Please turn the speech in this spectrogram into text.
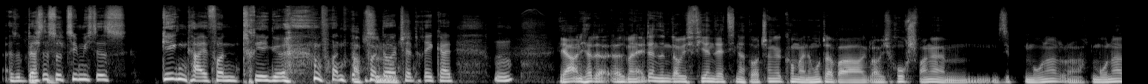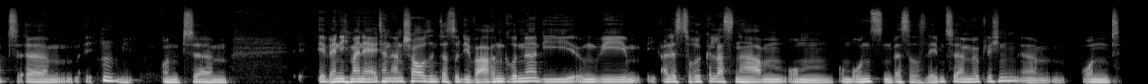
Also das Richtig. ist so ziemlich das Gegenteil von träge, von, von deutscher Trägheit. Hm. Ja, und ich hatte, also meine Eltern sind, glaube ich, 64 nach Deutschland gekommen. Meine Mutter war, glaube ich, hochschwanger im siebten Monat oder achten Monat. Ähm, hm. Und ähm, wenn ich meine Eltern anschaue, sind das so die wahren Gründer, die irgendwie alles zurückgelassen haben, um, um uns ein besseres Leben zu ermöglichen. Ähm, und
